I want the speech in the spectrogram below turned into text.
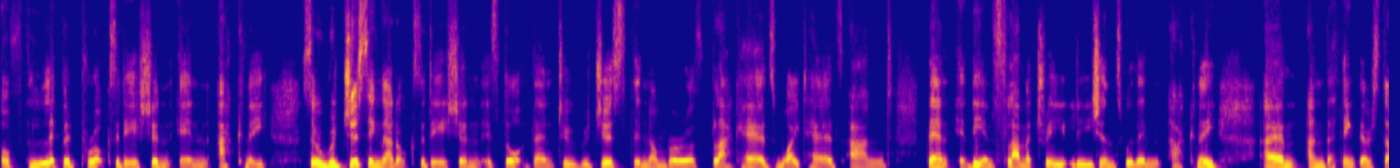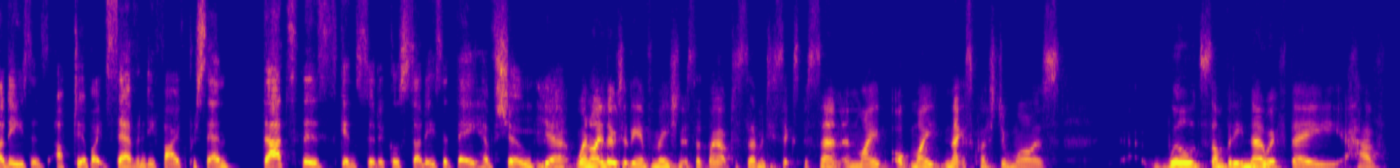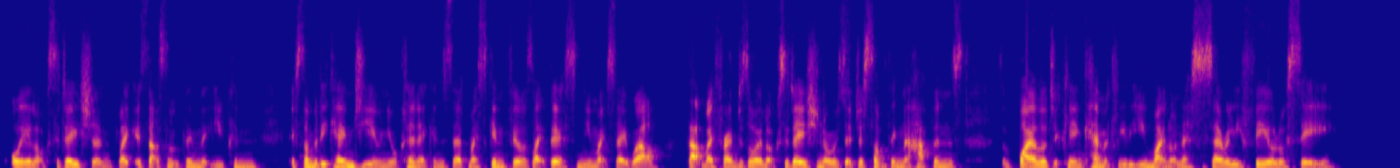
of lipid peroxidation in acne. So reducing that oxidation is thought then to reduce the number of blackheads, whiteheads, and then the inflammatory lesions within acne. Um, and I think their studies is up to about 75% that's the SkinCeutical studies that they have shown. Yeah, when I looked at the information, it said by up to 76%. And my my next question was, will somebody know if they have oil oxidation? Like is that something that you can if somebody came to you in your clinic and said my skin feels like this and you might say well that my friend is oil oxidation or is it just something that happens sort of biologically and chemically that you might not necessarily feel or see?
